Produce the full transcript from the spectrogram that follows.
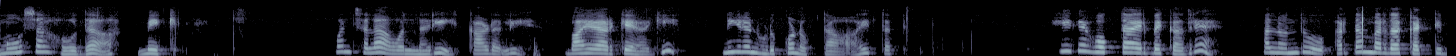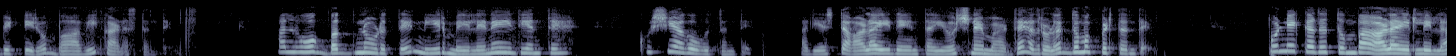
ಮೋಸ ಹೋದ ಮೇಕೆ. ಒಂದು ಸಲ ಒಂದು ನರಿ ಕಾಡಲ್ಲಿ ಬಾಯಾರಿಕೆ ಆಗಿ ನೀರನ್ನು ಹುಡುಕೊಂಡು ಹೋಗ್ತಾ ಇತ್ತಂತೆ. ಹೀಗೆ ಹೋಗ್ತಾ ಇರಬೇಕಾದ್ರೆ ಅಲ್ಲೊಂದು ಅರ್ಧಂಬರ್ಧ ಕಟ್ಟಿ ಬಿಟ್ಟಿರೋ ಬಾವಿ ಕಾಣಿಸ್ತಂತೆ. ಅಲ್ಲಿ ಹೋಗಿ ಬಗ್ ನೋಡುತ್ತೆ, ನೀರು ಮೇಲೇ ಇದೆಯಂತೆ. ಖುಷಿಯಾಗಿ ಹೋಗುತ್ತಂತೆ. ಅದು ಎಷ್ಟು ಆಳ ಇದೆ ಅಂತ ಯೋಚನೆ ಮಾಡಿದೆ ಅದರೊಳಗೆ ಧುಮುಕ್ಬಿಡ್ತಂತೆ. ಪುಣ್ಯಕ್ಕೆ ಅದು ತುಂಬ ಆಳ ಇರಲಿಲ್ಲ.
